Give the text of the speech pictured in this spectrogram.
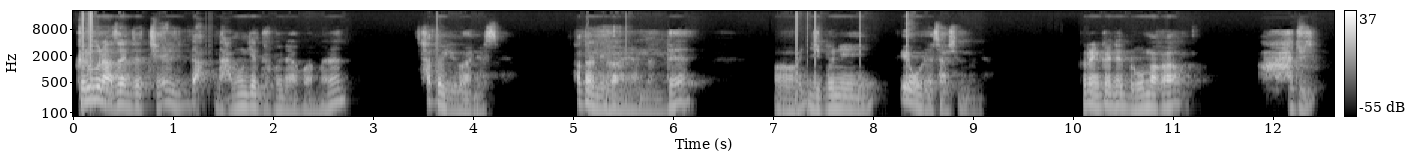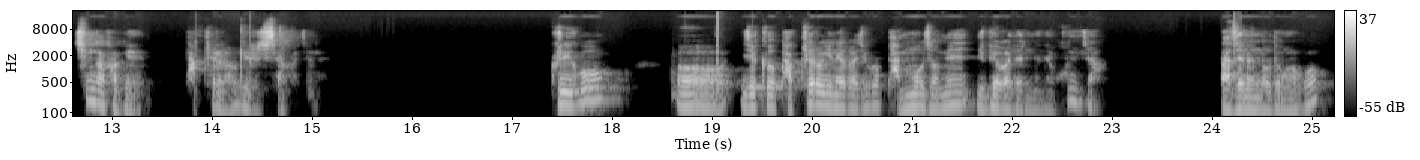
그러고 나서 이제 제일 나, 남은 게 누구냐고 하면은 사도 요한이었어요. 사도 요한이었는데 어, 이분이 꽤 오래 사신 분이에요. 그러니까 이제 로마가 아주 심각하게 박해를 하기를 시작하잖아요. 그리고 어, 이제 그 박해로 인해 가지고 반모섬에 유배가 됐는데 혼자 낮에는 노동하고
